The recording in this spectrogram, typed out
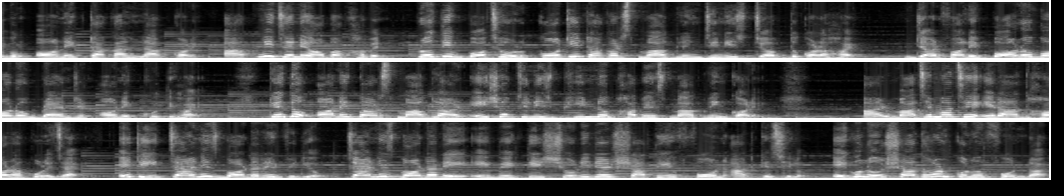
এবং অনেক টাকা লাভ করে। আপনি জেনে অবাক হবেন, প্রতি বছর কোটি টাকার স্মাগলিং জিনিস জব্দ করা হয়, যার ফলে বড় বড় ব্র্যান্ডের অনেক ক্ষতি হয়। কিন্তু অনেকবার স্মাগলার এইসব জিনিস ভিন্নভাবে স্মাগলিং করে, আর মাঝে মাঝে এরা ধরা পড়ে যায়। এটি চাইনিজ বর্ডারের ভিডিও। চাইনিজ বর্ডারে এই ব্যক্তির শরীরের সাথে ফোন আটকে ছিল। এগুলো সাধারণ কোনো ফোন নয়।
